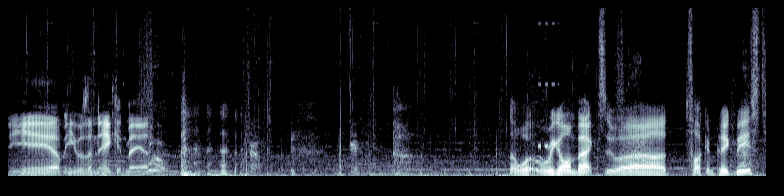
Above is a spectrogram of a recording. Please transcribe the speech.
Yep, he was a naked man. So what, were we going back to uh fucking Pig Beast?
